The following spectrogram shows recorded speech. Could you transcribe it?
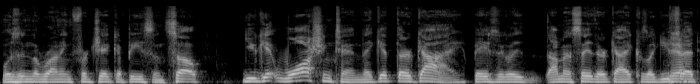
was in the running for Jacob Eason. So you get Washington, they get their guy. Basically, I'm going to say their guy because, like you yeah. said,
